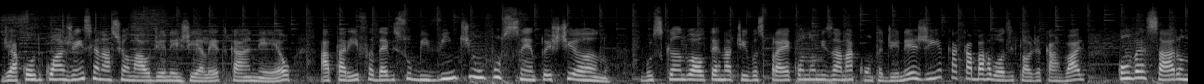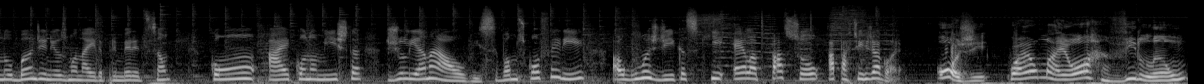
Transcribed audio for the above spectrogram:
De acordo com a Agência Nacional de Energia Elétrica, a ANEEL, a tarifa deve subir 21% este ano. Buscando alternativas para economizar na conta de energia, Cacá Barbosa e Cláudia Carvalho conversaram no Band News Manaíra, primeira edição, com a economista Juliana Alves. Vamos conferir algumas dicas que ela passou a partir de agora. Hoje, qual é o maior vilão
